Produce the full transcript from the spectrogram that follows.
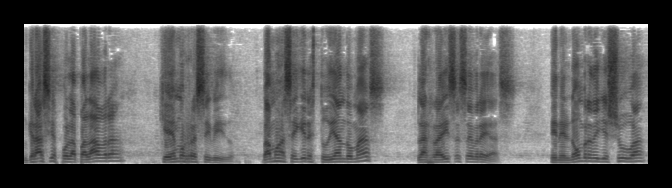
gracias por la palabra que hemos recibido. Vamos a seguir estudiando más las raíces hebreas. En el nombre de Yeshua,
